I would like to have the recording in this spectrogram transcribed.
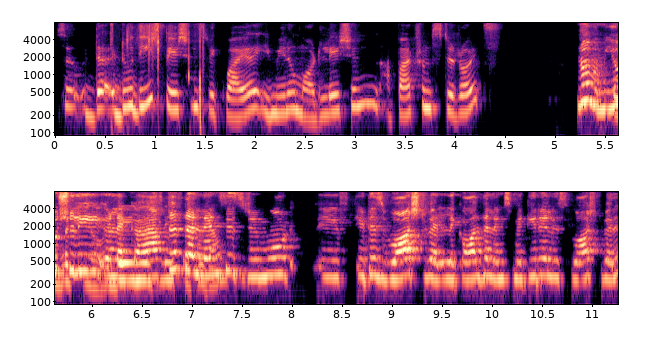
So do, do these patients require immunomodulation apart from steroids? No, ma'am. Usually, no, like usually after the lens down? is removed, if it is washed well, like all the lens material is washed well,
